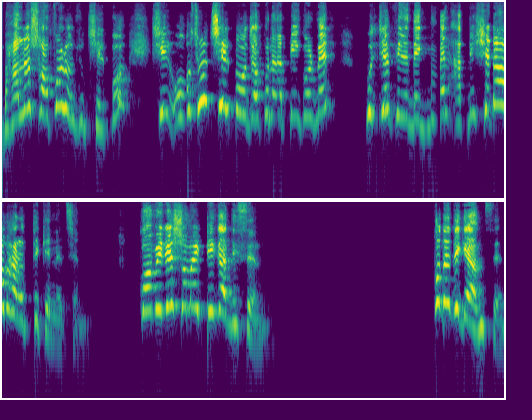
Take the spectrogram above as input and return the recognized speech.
ভালো সফল ওষুধ শিল্প সেই ওষুধ শিল্প যখন আপনি করবেন খুঁজে ফিরে দেখবেন আপনি সেটাও ভারত থেকে এনেছেন। কোভিড এর সময় টিকা দিছেন। কোথা থেকে আনছেন?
